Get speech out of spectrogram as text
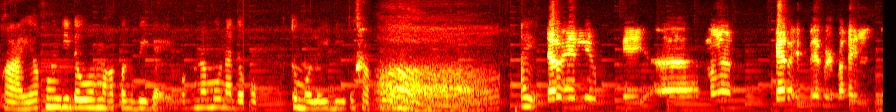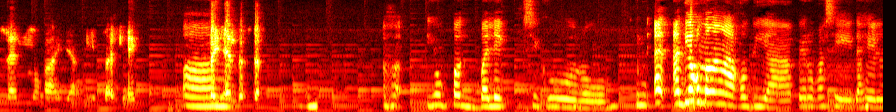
kaya. Kung hindi daw makapagbigay wag na muna daw tumuloy dito sa ko Pero anyway, ah, mga, pero if ever, ba kailan mo kayang ibalik? um, By end of the yung pagbalik siguro, hindi, ah, ako mangangako biya, pero kasi dahil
